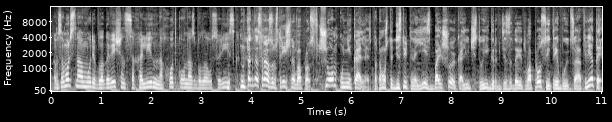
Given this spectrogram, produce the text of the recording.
Комсомольск-на-Амуре, Благовещен, Сахалин, Находка у нас была, Уссурийск. Ну тогда сразу встречный вопрос. В чем уникальность? Потому что действительно есть большое количество игр, где задают вопросы и требуются ответы.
